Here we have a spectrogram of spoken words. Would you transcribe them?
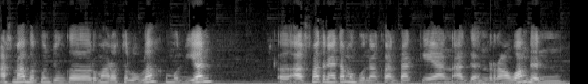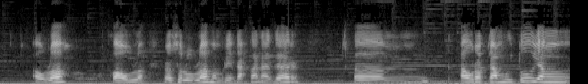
Asma berkunjung ke rumah Rasulullah, kemudian e, Asma ternyata menggunakan pakaian agak nerawang dan Allah, Allah Rasulullah memerintahkan agar um, aurat kamu itu yang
